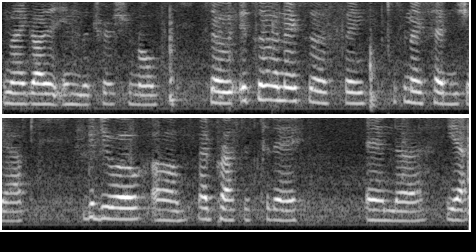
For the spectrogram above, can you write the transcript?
and I got it in the traditional. So it's a nice uh, thing. It's a nice head and shaft. It's a good duo. Um, I practiced today. And uh, yeah.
